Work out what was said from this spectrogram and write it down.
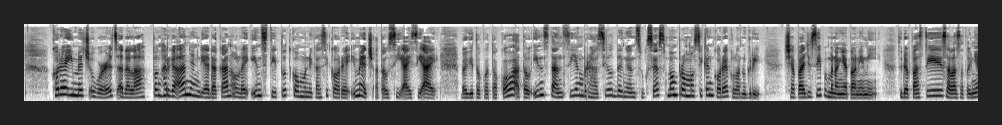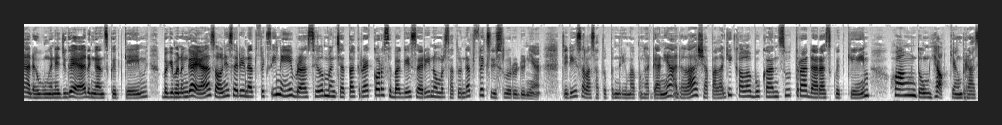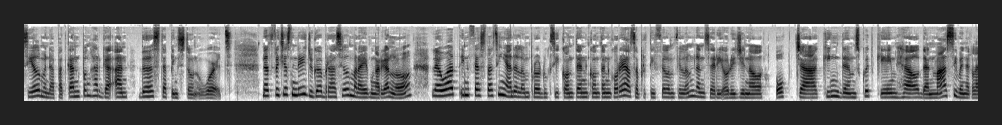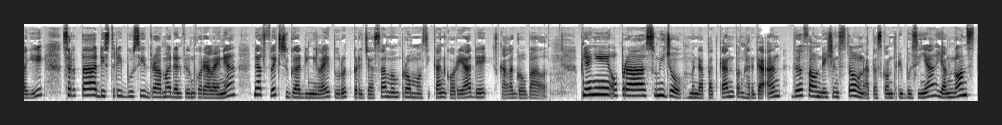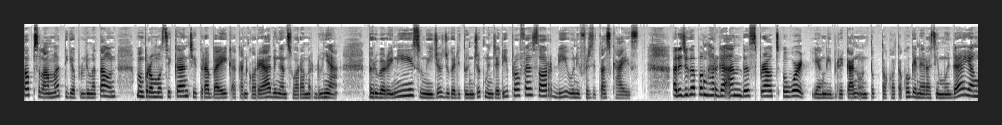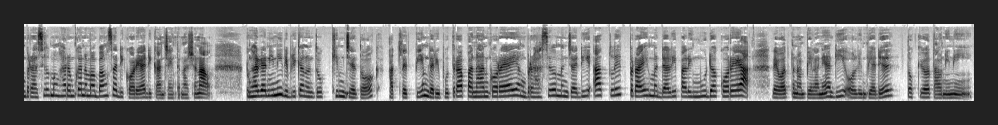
Korea Image Awards adalah penghargaan yang diadakan oleh Institut Komunikasi Korea Image atau CICI bagi tokoh-tokoh atau instansi yang berhasil dengan sukses mempromosikan Korea ke luar negeri. Siapa aja sih pemenang pemenangnya tahun ini. Sudah pasti salah satunya ada hubungannya juga ya dengan Squid Game. Bagaimana enggak ya, soalnya seri Netflix ini berhasil mencetak rekor sebagai seri nomor satu Netflix di seluruh dunia. Jadi salah satu penerima penghargaannya adalah siapa lagi kalau bukan sutradara Squid Game, Hwang Dong-hyuk yang berhasil mendapatkan penghargaan The Stepping Stone Awards. Netflix sendiri juga berhasil meraih penghargaan loh, lewat investasinya dalam produksi konten-konten Korea seperti film-film dan seri original Okja, Kingdom, Squid Game, Hell, dan masih banyak lagi, serta distribusi drama dan film Korea lainnya, Netflix juga dinilai turut berjasa mempromosikan Korea di skala global. Penyanyi opera Sumijo mendapatkan penghargaan The Foundation Stone atas kontribusinya yang non-stop selama 35 tahun mempromosikan citra baik akan Korea dengan suara merdunya. Baru-baru ini Sumijo juga ditunjuk menjadi profesor di Universitas KAIST. Ada juga penghargaan The Sprouts Award yang diberikan untuk tokoh-tokoh generasi muda yang berhasil mengharumkan nama bangsa di Korea di kancah internasional. Penghargaan ini diberikan untuk Kim Jae-dok, atlet tim dari putra panahan Korea yang berhasil menjadi atlet peraih medali paling muda Korea lewat penampilannya di Olimpiade Tokyo tahun ini.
